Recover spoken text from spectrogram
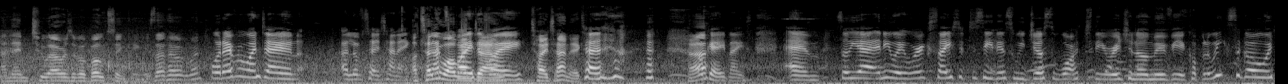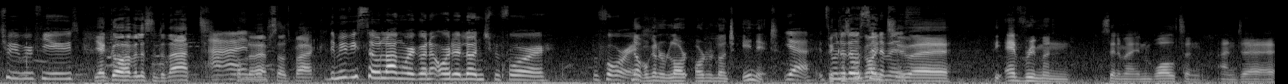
and then two hours of a boat sinking. Is that how it went? Whatever went down, I love Titanic. I'll tell you what went down. Titanic. Ti- Huh? Okay, nice. Um, so yeah, anyway, we're excited to see this. We just watched the original movie a couple of weeks ago, which we reviewed. Yeah, go have a listen to that. a couple of episodes back. The movie's so long, we're going to order lunch before before it. No, we're going to order lunch in it. Yeah, it's one of those we're going cinemas. to uh, the Everyman Cinema in Walton, and uh,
